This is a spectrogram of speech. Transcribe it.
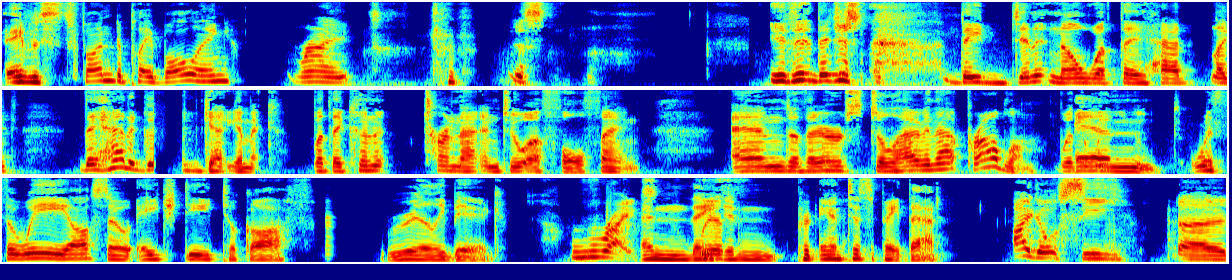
It was fun to play bowling. right. just it, they just they didn't know what they had. Like they had a good gimmick, but they couldn't turn that into a full thing. And they're still having that problem with the Wii And with the Wii also HD took off really big. right. And they With- didn't anticipate that. I don't see uh,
